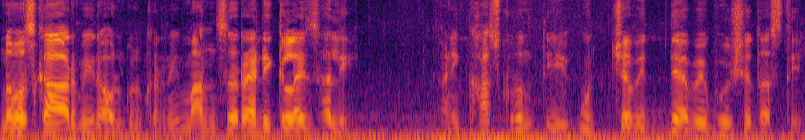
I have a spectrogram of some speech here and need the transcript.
नमस्कार मी राहुल कुलकर्णी. माणसं रॅडिकलाइज झाली आणि खास करून ती उच्च विद्या विभूषित असतील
